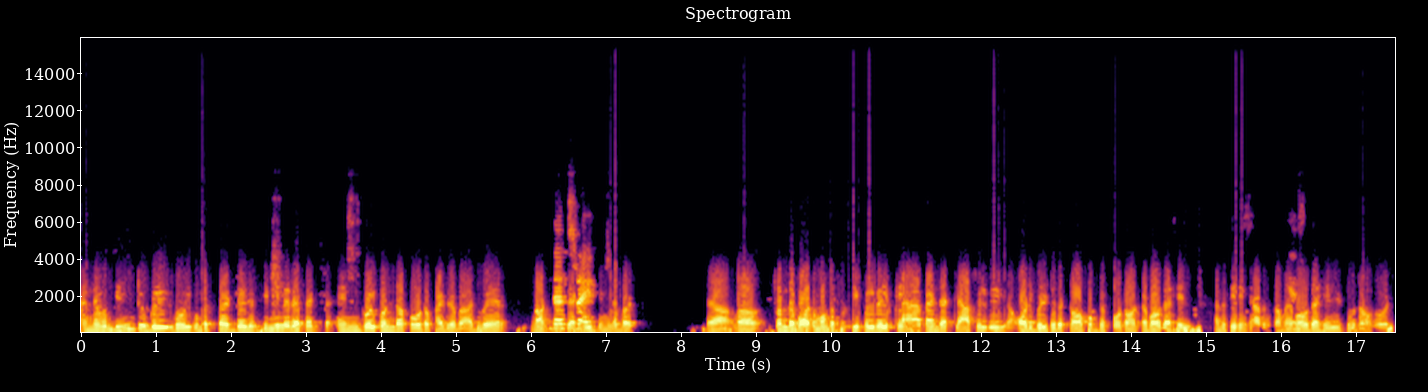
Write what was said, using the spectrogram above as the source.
I've never been to Gol, but there's a similar effect in Golconda Fort of Hyderabad, where not That's exactly right. similar, but yeah, uh, from the bottom of the fort, people will clap, and that claps will be audible to the top of the fort on above the hill, and the same thing happens from Yes. above the hill to downwards.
